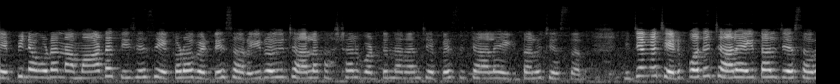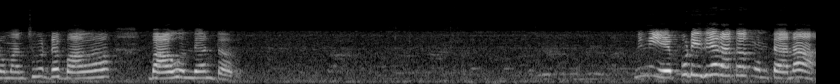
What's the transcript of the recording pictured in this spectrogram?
చెప్పినా కూడా నా మాట తీసేసి ఎక్కడో పెట్టేశారు. ఈరోజు చాలా కష్టాలు పడుతున్నారని చెప్పేసి చాలా ఎగతాలు చేస్తారు. నిజంగా చెడిపోతే చాలా ఎగతాలు చేస్తారు. మంచిగా ఉంటే బాగా బాగుంది అంటారు. నేను ఎప్పుడు ఇదే రకంగా ఉంటానా?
